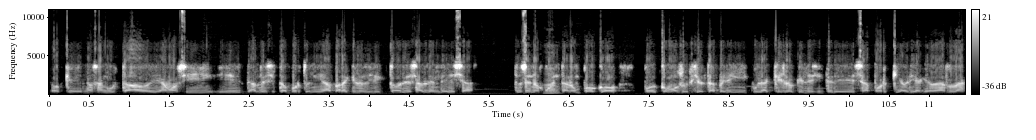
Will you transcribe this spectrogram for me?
o que nos han gustado, digamos, y eh, darles esta oportunidad para que los directores hablen de ellas entonces nos cuentan un poco por cómo surgió esta película, qué es lo que les interesa, por qué habría que verla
